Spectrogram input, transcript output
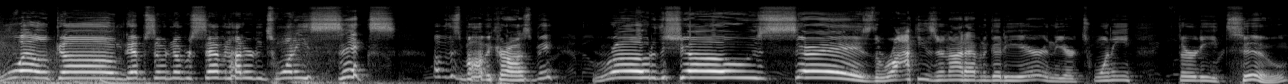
Welcome to episode number 726 of this Bobby Crosby Road to the Shows series. The Rockies are not having a good year in the year 2032.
